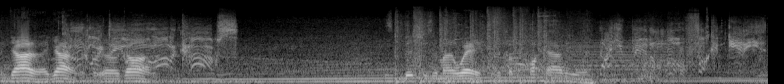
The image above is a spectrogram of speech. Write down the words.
I got it, I got it. They're they gone. lot of cops. This bitch is in my way. Get the fuck out of here. Why you being a motherfucking idiot?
